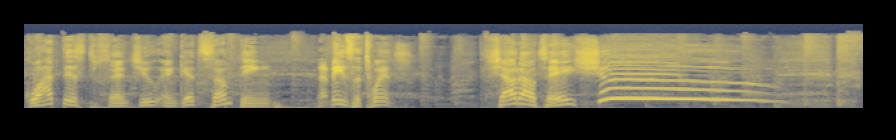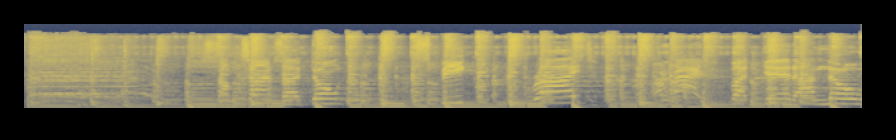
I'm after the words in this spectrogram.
Cuates sent you and get something. That means the twins. Shout outs, eh? Shoo! Sometimes I don't speak right. All right. But yet I know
